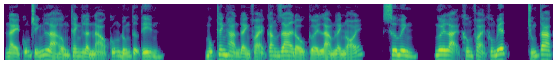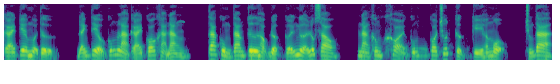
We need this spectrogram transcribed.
này cũng chính là Hồng Thanh lần nào cũng đúng tự tin. Mục Thanh Hàn đành phải căng ra đầu cười làm lành nói, sư huynh, ngươi lại không phải không biết, chúng ta cái kia muội tử, đánh tiểu cũng là cái có khả năng, ta cùng tam tư học được cưới ngựa lúc sau, nàng không khỏi cũng có chút cực kỳ hâm mộ, chúng ta,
